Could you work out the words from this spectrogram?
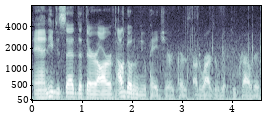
And he just said that there are, I'll go to a new page here because otherwise it'll get too crowded.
